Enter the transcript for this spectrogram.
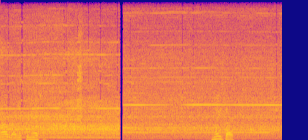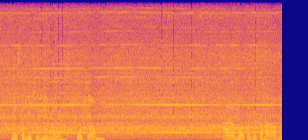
Dobra, niech się miesza. No i tak. My sobie siedzimy z pusią. A robota się sama robi.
